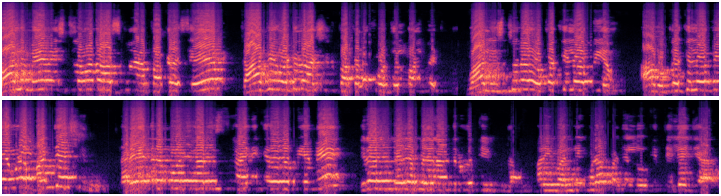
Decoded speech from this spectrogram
వాళ్ళు మేము ఇస్తున్నామని రాసుకున్నారు. పక్కన సేమ్ కాపీ కొట్టి రాసిన పక్కన ఫోటోలు మనం పెట్టుకున్నాం వాళ్ళు ఇస్తున్న ఒక కిలో బియ్యం ఆ ఒక కిలో బియ్యం కూడా బంద్ చేసింది. నరేంద్ర మోడీ గారు ఇస్తున్న ఐదు కిలోల బియ్యమే ఈ రోజు పేద ప్రజలందరూ కూడా మరి ఇవన్నీ కూడా ప్రజల్లోకి తెలియజేయాలి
